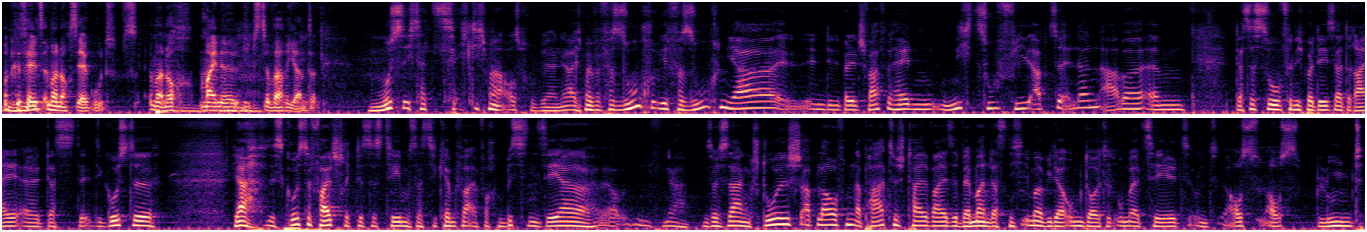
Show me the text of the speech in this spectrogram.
und mhm. gefällt es immer noch sehr gut. Ist immer noch meine liebste Variante. Muss ich tatsächlich mal ausprobieren. Ja, ich meine, wir versuchen, wir versuchen ja den, bei den Schwafelhelden nicht zu viel abzuändern, aber ähm, das ist so, finde ich, bei DSA 3, äh, dass die, größte, ja, das größte Fallstrick des Systems, dass die Kämpfe einfach ein bisschen sehr, ja, wie soll ich sagen, stoisch ablaufen, apathisch teilweise, wenn man das nicht immer wieder umdeutet, umerzählt und aus, ausblümt.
